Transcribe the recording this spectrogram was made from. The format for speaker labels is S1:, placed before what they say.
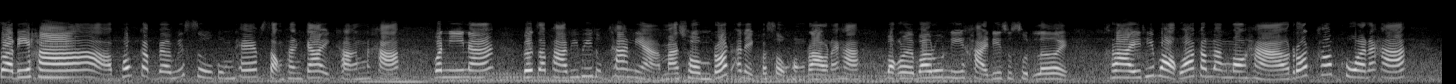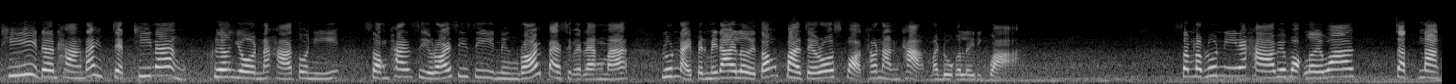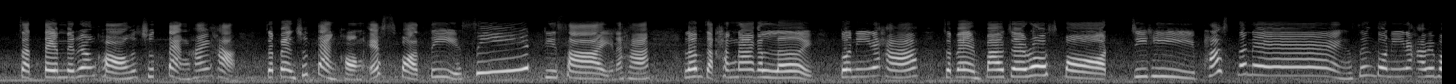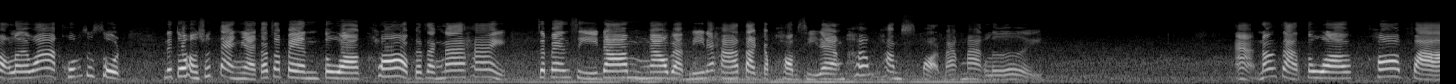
S1: สวัสดีค่ะ พบกับเบลมิสซูกรุงเทพ 2009 อีกครั้งนะคะ วันนี้นะเบลจะพาพี่ๆทุกท่านเนี่ยมาชมรถอเนกประสงค์ของเรานะคะ บอกเลยว่ารุ่นนี้ขายดีสุดๆเลย ใครที่บอกว่ากำลังมองหารถครอบครัวนะคะ ที่เดินทางได้ 7 ที่นั่งเครื่องยนต์นะคะ ตัวนี้ 2,400 ซีซี 181 แรงม้ารุ่นไหนเป็นไม่ได้เลยต้อง Pajero Sport เท่านั้นค่ะ มาดูกันเลยดีกว่าสำหรับรุ่นนี้นะคะเบลบอกเลยว่า จัดหนักจัดเต็มในเรื่องของชุดแต่งให้ค่ะ จะเป็นชุดแต่งของ S Sporty Seat Design นะคะ เริ่มจากข้างหน้ากันเลย ตัวนี้นะคะจะเป็น Pajero Sport GT Plus นั่นเอง ซึ่งตัวนี้นะคะไปบอกเลยว่าคุ้มสุดๆ ในตัวของชุดแต่งเนี่ยก็จะเป็นตัวครอบกระจังหน้าให้ จะเป็นสีดำเงาแบบนี้นะคะ ตัดกับขอบสีแดงเพิ่มความสปอร์ตมาก ๆ เลยอะนอกจากตัวครอบฝา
